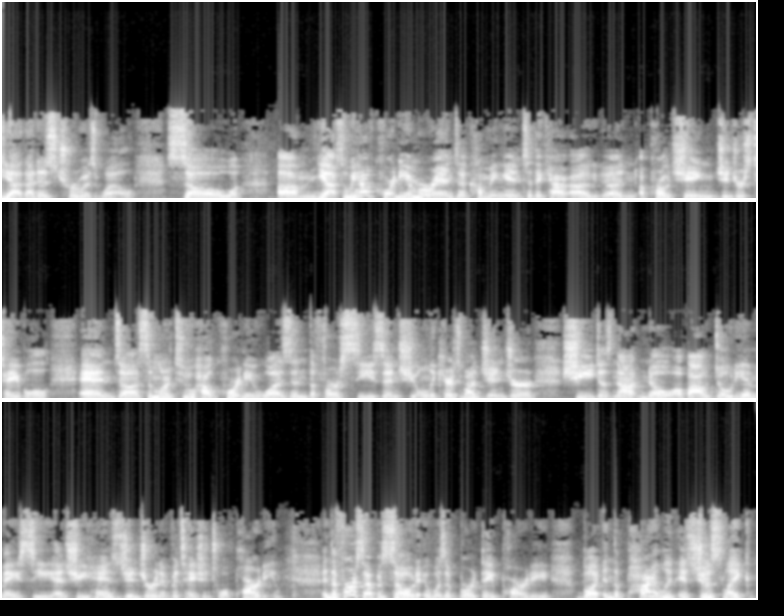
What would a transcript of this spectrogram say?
Yeah, that is true as well. So, um, yeah, so we have Courtney and Miranda coming into the ca- uh, uh, approaching Ginger's table, and uh, similar to how Courtney was in the first season, she only cares about Ginger. She does not know about Dodie and Macy, and she hands Ginger an invitation to a party. In the first episode, it was a birthday party, but in the pilot, it's just like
